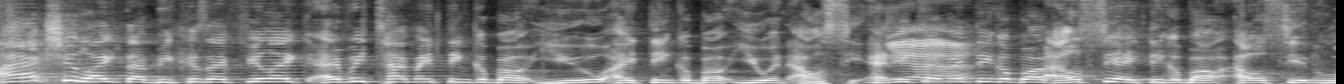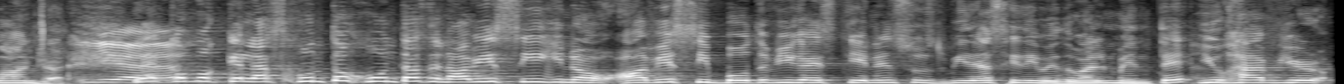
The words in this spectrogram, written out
I So- actually like that because I feel like every time I think about you, I think about you and Elsie. Anytime Yeah. I think about Elsie, I think about Elsie and Alondra. Yeah. Like como que las junto juntas and obviously, you know, obviously both of you guys tienen sus vidas individualmente. You have your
